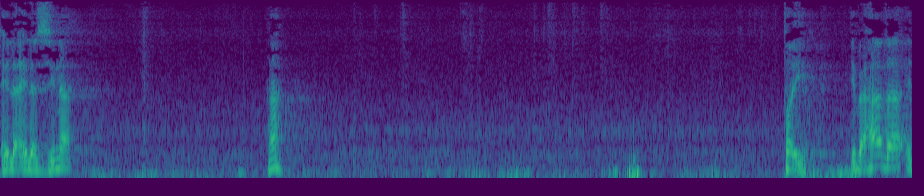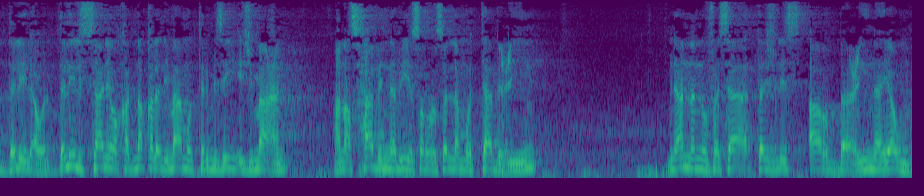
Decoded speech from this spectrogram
إلى إلى الزنا. ها؟ طيب يبقى هذا الدليل الأول. الدليل الثاني وقد نقل الإمام الترمذي إجماعا عن أصحاب النبي صلى الله عليه وسلم والتابعين من أن النفساء تجلس أربعين يوما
